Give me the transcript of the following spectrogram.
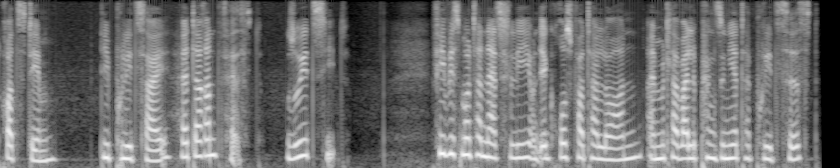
Trotzdem, die Polizei hält daran fest. Suizid. Phoebes Mutter Natalie und ihr Großvater Lorne, ein mittlerweile pensionierter Polizist,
